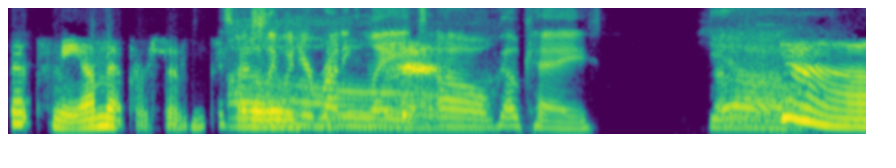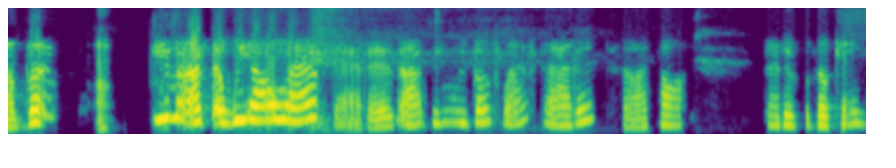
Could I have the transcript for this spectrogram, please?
that's me. I'm that person. Especially So, when you're running late. Oh, okay. Yeah. Oh. yeah, but Uh. you know, I, we all laughed at it. I think we both laughed at it. So I thought that it was okay.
